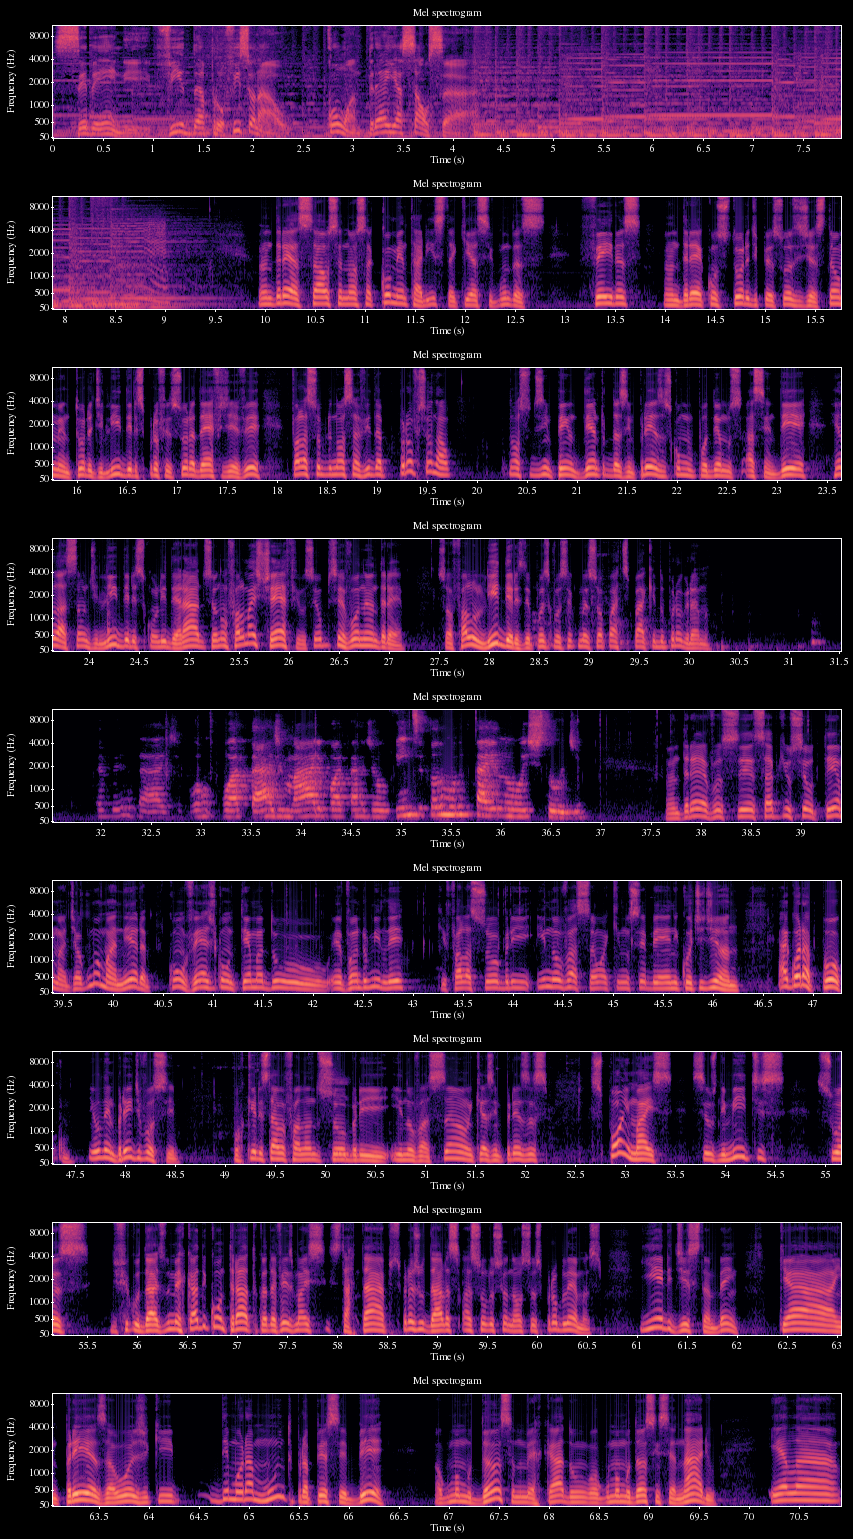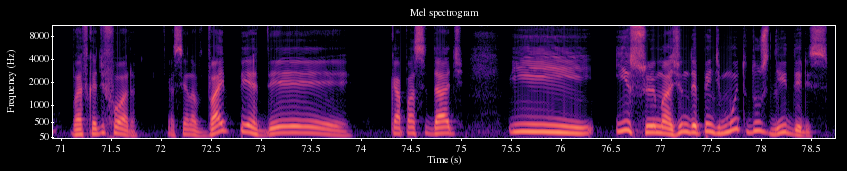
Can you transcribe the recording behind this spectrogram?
CBN Vida Profissional, com Andréia Salsa. Andréa Salsa é nossa comentarista aqui às segundas-feiras. André é consultora de pessoas e gestão, mentora de líderes, professora da FGV, fala sobre nossa vida profissional, nosso desempenho dentro das empresas, como podemos ascender, relação de líderes com liderados. Eu não falo mais chefe, você observou, né, André? Só falo líderes depois que você começou a participar aqui do programa. É verdade. Boa tarde, Mário. Boa tarde, ouvintes e todo mundo que está aí no estúdio. André, você sabe que o seu tema, de alguma maneira, converge com o tema do Evandro Millet, que fala sobre inovação aqui no CBN Cotidiano. Agora há pouco, eu lembrei de você, porque ele estava falando sobre inovação e que as empresas expõem mais seus limites, suas dificuldades no mercado e contratam cada vez mais startups para ajudá-las a solucionar os seus problemas. E ele disse também que a empresa hoje que demorar muito para perceber alguma mudança no mercado, alguma mudança em cenário, ela vai ficar de fora. Assim, ela vai perder capacidade. E isso, eu imagino, depende muito dos líderes.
